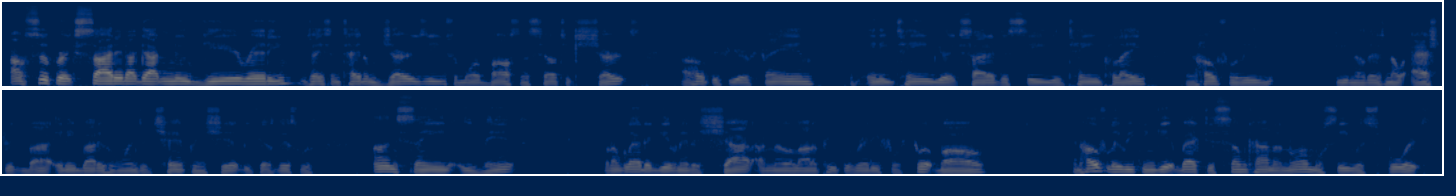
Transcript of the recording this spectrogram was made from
I'm super excited. I got new gear ready. Jayson Tatum jerseys, some more Boston Celtics shirts. I hope if you're a fan of any team, you're excited to see your team play. And hopefully, you know, there's no asterisk by anybody who wins a championship because this was unseen events. But I'm glad they're giving it a shot. I know a lot of people ready for football. And hopefully we can get back to some kind of normalcy with sports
